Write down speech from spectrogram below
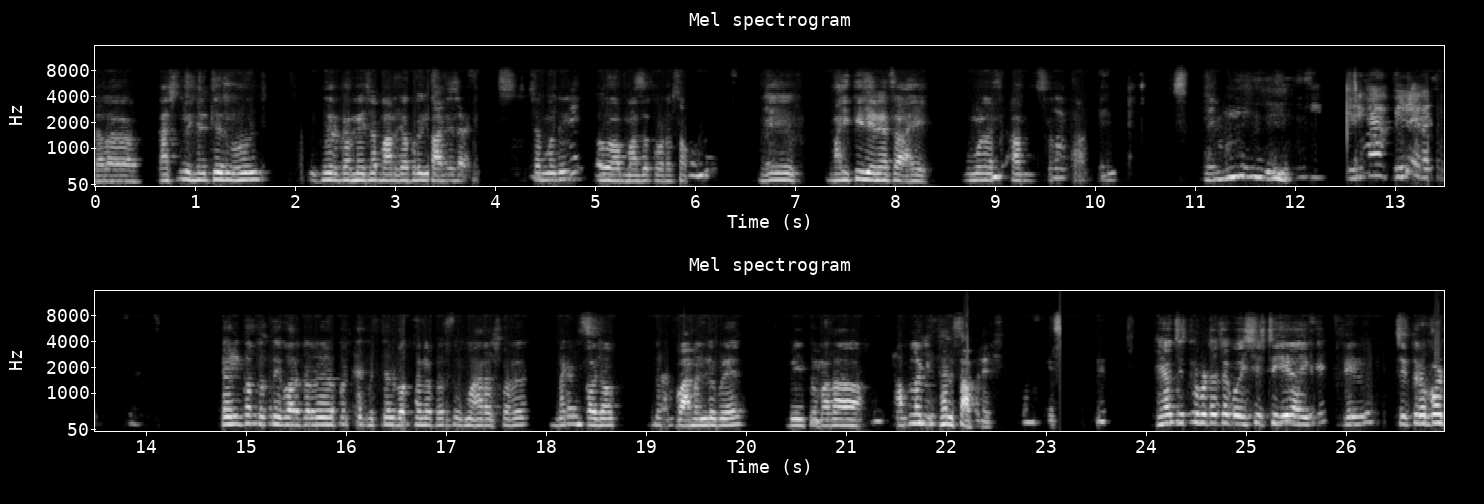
त्याला काश्मीर हेरिटेज म्हणून इतर करण्याच्या मार्गापर्यंत आलेला आहे. त्याच्यामध्ये माझा थोडासा म्हणजे माहिती देण्याचा आहे. म्हणून असं प्रत्येक वारकऱ्यांना प्रत्येक विठ्ठल भक्तांना प्रत्येक महाराष्ट्राला नक्कीच आनंद मिळेल मी तुम्हाला आपला विठ्ठल सापडेल ह्या चित्रपटाचं वैशिष्ट्य हे आहे की चित्रपट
